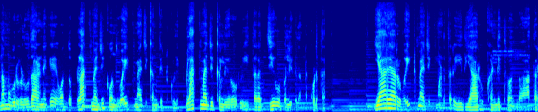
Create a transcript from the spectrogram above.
ನಮ್ಮ ಗುರುಗಳು, ಉದಾಹರಣೆಗೆ ಒಂದು ಬ್ಲ್ಯಾಕ್ ಮ್ಯಾಜಿಕ್ ಒಂದು ವೈಟ್ ಮ್ಯಾಜಿಕ್ ಅಂತ ಇಟ್ಕೊಳ್ಳಿ. ಬ್ಲ್ಯಾಕ್ ಮ್ಯಾಜಿಕ್ ಅಲ್ಲಿರೋರು ಈ ತರ ಜೀವ ಬಲಿಗಳನ್ನು ಕೊಡ್ತಾರೆ. ಯಾರ್ಯಾರು ವೈಟ್ ಮ್ಯಾಜಿಕ್ ಮಾಡ್ತಾರೆ, ಇದು ಯಾರು ಖಂಡಿತವಾಗ್ಲೂ ಆ ತರ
